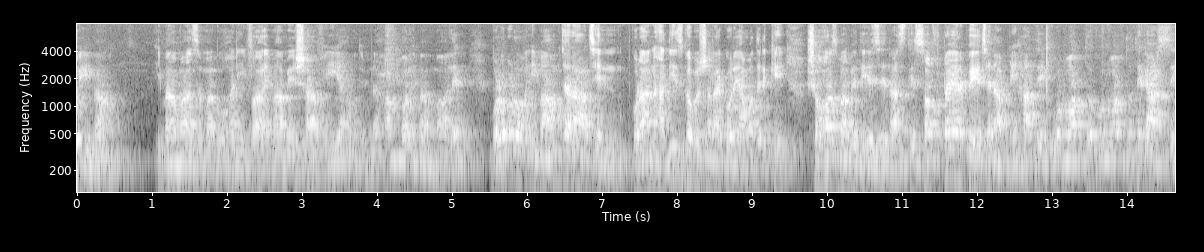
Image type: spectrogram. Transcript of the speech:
ওই ইমাম। ইমাম আজম আবু হানিফা, ইমাম এ শাফি, আহমদ ইবনে হাম্বল, ইমাম মালিক, বড় বড় ইমাম যারা আছেন, কোরআন, হাদিস গবেষণা করে আমাদেরকে সহজভাবে দিয়েছেন। আজকে সফটওয়্যার পেয়েছেন আপনি হাতে, কোন ওয়াক্ত, কোন অর্থ থেকে আসছে।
